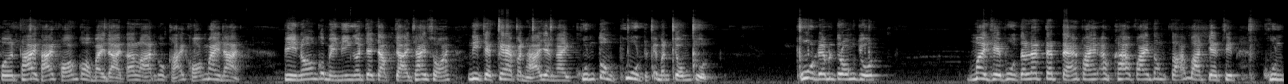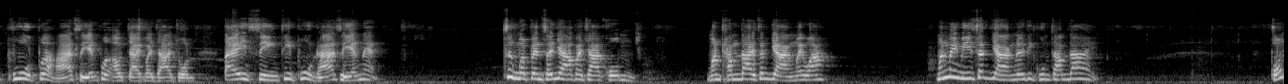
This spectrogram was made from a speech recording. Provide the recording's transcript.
เปิดท้ายขายของก็ไม่ได้ ตลาดก็ขายของไม่ได้ พี่น้องก็ไม่มีเงินจะจับจ่ายใช้สอย นี่จะแก้ปัญหายังไง คุณต้องพูดให้มันตรงจุด พูดให้มันตรงจุด ไม่ใช่พูดแต่ละแต่แต่ไปเอาค่าไฟต้องสามบาทเจ็ดสิบคุณพูดเพื่อหาเสียงเพื่อเอาใจประชาชน แต่สิ่งที่พูดหาเสียงเนี่ย ซึ่งมันเป็นสัญญาประชาคม มันทำได้สักอย่างไหมวะมันไม่มีสักอย่างเลยที่คุณทำได้ ผม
